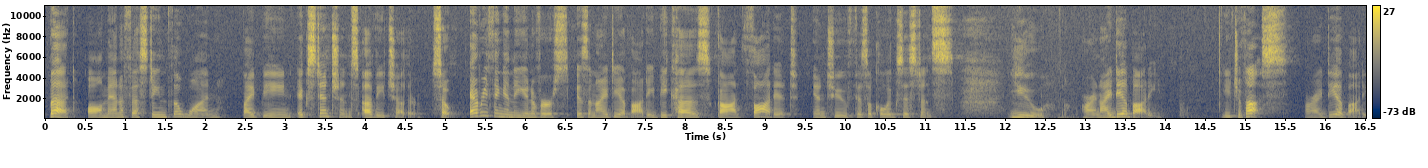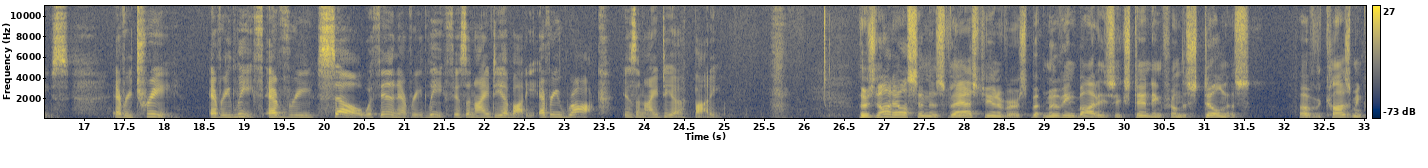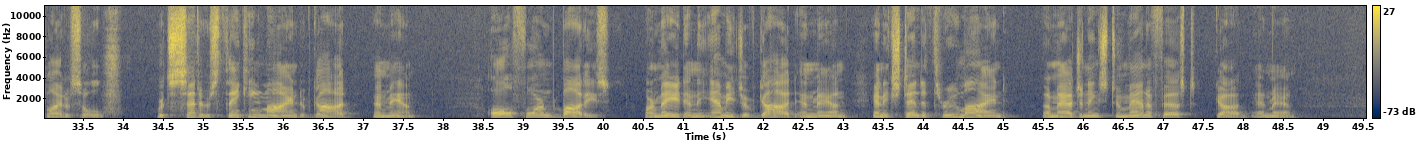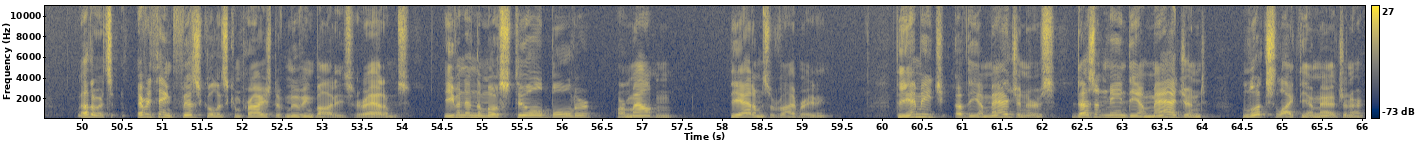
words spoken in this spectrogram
but all manifesting the one by being extensions of each other. So everything in the universe is an idea body because God thought it into physical existence. You are an idea body. Each of us are idea bodies. Every tree, every leaf, every cell within every leaf is an idea body. Every rock is an idea body. There's naught else in this vast universe but moving bodies extending from the stillness of the cosmic light of soul, which centers thinking mind of God and man. All formed bodies are made in the image of God and man and extended through mind imaginings to manifest God and man. In other words, everything physical is comprised of moving bodies or atoms. Even in the most still boulder or mountain, the atoms are vibrating. The image of the imaginers doesn't mean the imagined looks like the imaginer.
